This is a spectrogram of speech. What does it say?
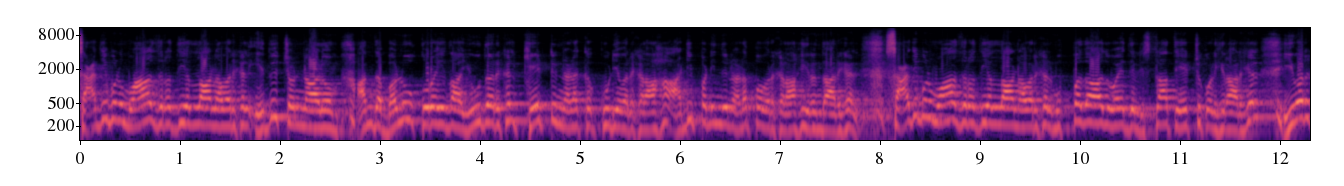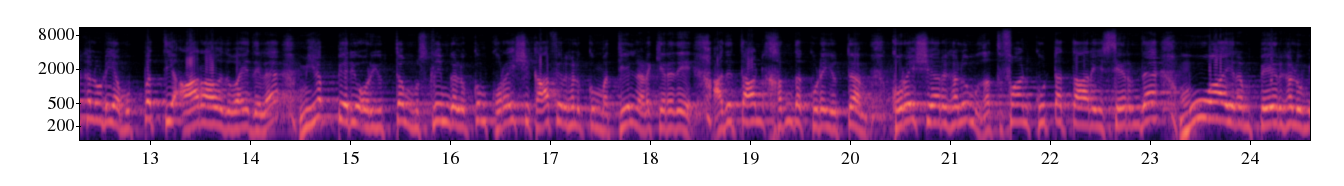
சாதிபுல் முஆஸ் ரதியல்லான் அவர்கள் எது சொன்னாலும் அந்த பனு குறைதா யூதர்கள் கேட்டு நடக்கக்கூடியவர்களாக அடிப்பணிந்து நடப்பவர்களாக இருந்தார்கள். சாதிபுல் முஆஸ் ரதியல்லான் அவர்கள் முப்பதாவது வயதில் இஸ்லாத்தை ஏற்றுக்கொள்கிறார்கள். இவர்களுடைய முப்பத்தி ஆறாவது வயதில் மிகப்பெரிய ஒரு யுத்தம் முஸ்லிம்களுக்கும் குறைஷி காஃபிர்களுக்கும் மத்தியில் நடக்கிறது. அதுதான் ஹந்தக்குடை யுத்தம். குறைஷியர்களும் கத்ஃபான் கூட்டத்தாரை சேர்ந்த மூவாயிரம் பேர்களும்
